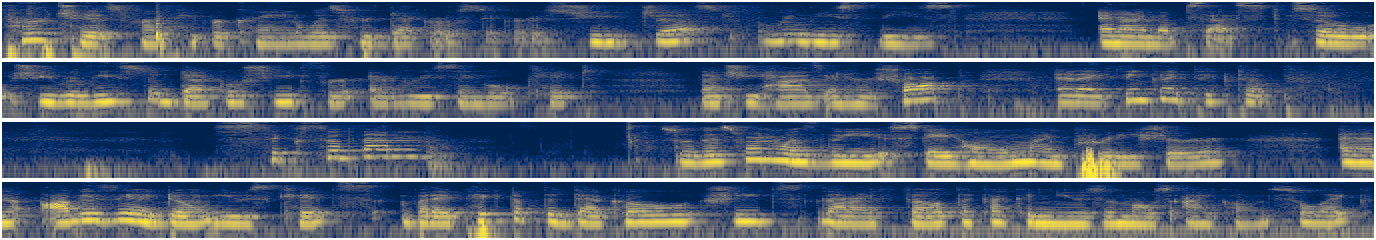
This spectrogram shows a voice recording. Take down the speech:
purchase from Paper Crane was her deco stickers. She just released these and I'm obsessed. So she released a deco sheet for every single kit that she has in her shop. And I think I picked up six of them. So this one was the stay home, I'm pretty sure. And obviously I don't use kits, but I picked up the deco sheets that I felt like I could use the most icons. So like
